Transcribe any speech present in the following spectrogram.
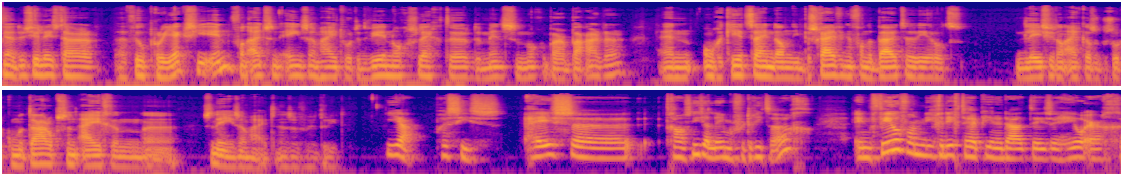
Ja, dus je leest daar eh, veel projectie in. Vanuit zijn eenzaamheid wordt het weer nog slechter, de mensen nog barbaarder. En omgekeerd zijn dan die beschrijvingen van de buitenwereld, lees je dan eigenlijk als een soort commentaar op zijn eigen, uh, zijn eenzaamheid en zijn verdriet. Ja, precies. Hij is uh, trouwens niet alleen maar verdrietig. In veel van die gedichten heb je inderdaad deze heel erg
